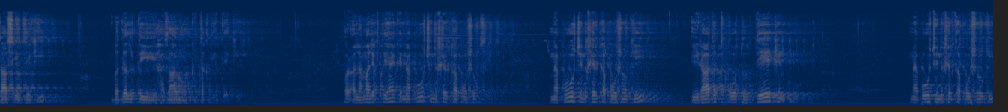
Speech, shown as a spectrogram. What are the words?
तासीर देखी, बदलती हज़ारों की तकदीर देखी। और अलामा लिखते हैं कि ना पूछ इन खिरका पोशों से न पूछ इन खिरका पोशों की इरादत हो तो देख इनको। न पूछ इन खिरका पोशों की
